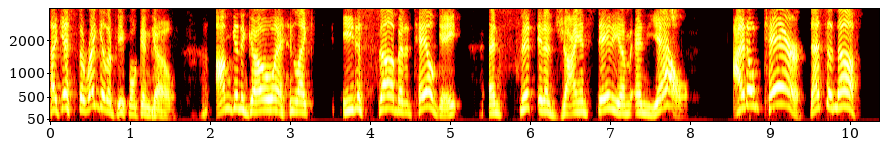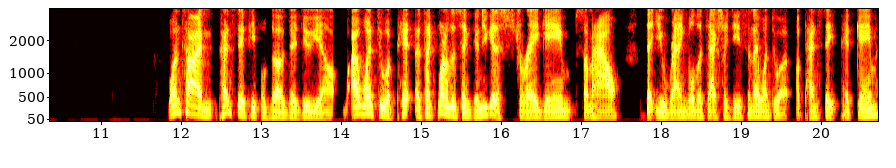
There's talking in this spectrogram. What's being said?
I guess the regular people can go. I'm going to go and like eat a sub at a tailgate and sit in a giant stadium and yell. I don't care. That's enough. One time, Penn State people, though, they do yell. I went to a pit. It's like one of those things. Then you get a stray game somehow that you wrangle that's actually decent. I went to a, a Penn State pit game,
